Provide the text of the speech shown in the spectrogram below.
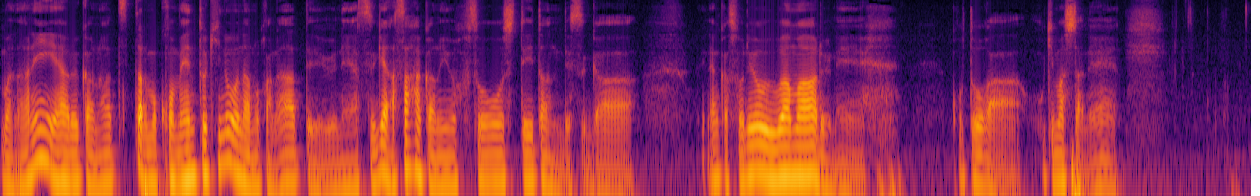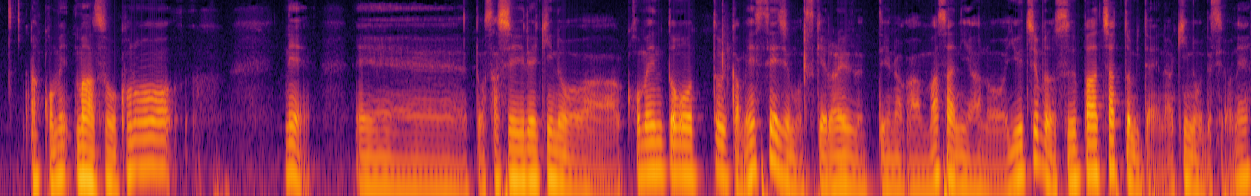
まあ、何やるかなっつったらもうコメント機能なのかなっていうねすげえ浅はかの予想をしていたんですがなんかそれを上回るねことが起きましたね。あコメまあそうこのねえー、っと差し入れ機能はコメントもというかメッセージもつけられるっていうのがまさにあの YouTube のスーパーチャットみたいな機能ですよね。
